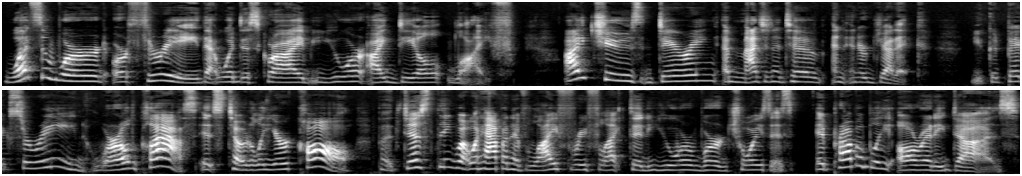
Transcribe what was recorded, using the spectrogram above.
What's a word or three that would describe your ideal life? I choose daring, imaginative, and energetic. You could pick serene, world class. It's totally your call. But just think what would happen if life reflected your word choices. It probably already does.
